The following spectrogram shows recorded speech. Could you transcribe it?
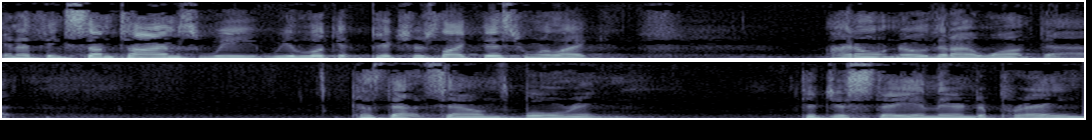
And I think sometimes we, we look at pictures like this and we're like, I don't know that I want that. Because that sounds boring. To just stay in there and to pray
